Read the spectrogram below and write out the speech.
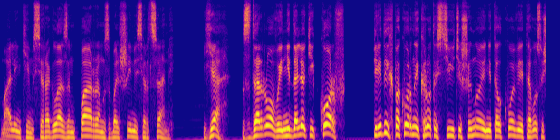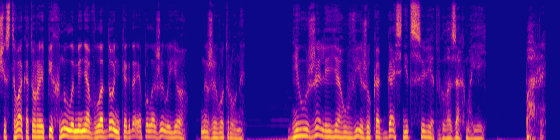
Маленьким сероглазым паром с большими сердцами. Я, здоровый, недалекий Корф, перед их покорной кротостью и тишиной нетолковее того существа, которое пихнуло меня в ладонь, когда я положил ее на живот руны. Неужели я увижу, как гаснет свет в глазах моей пары?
